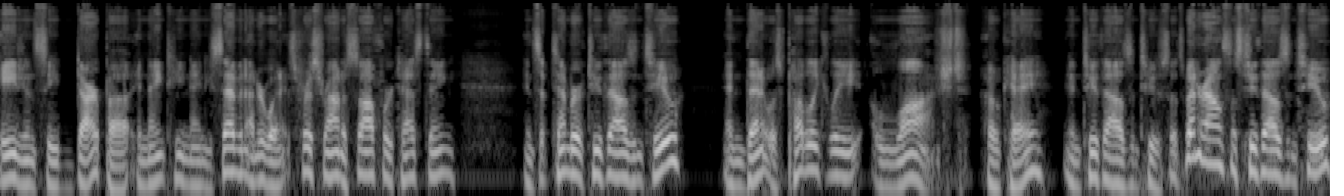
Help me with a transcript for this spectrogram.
Agency, DARPA, in 1997, underwent its first round of software testing in September of 2002 and then it was publicly launched, okay, in 2002. So it's been around since 2002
